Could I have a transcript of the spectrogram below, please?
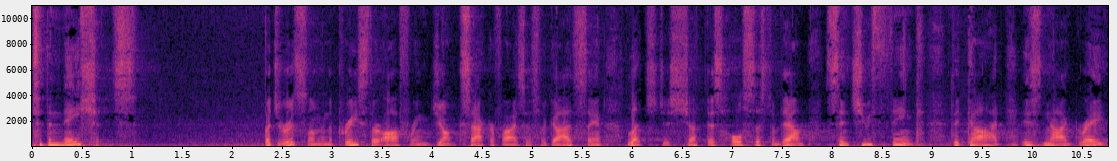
to the nations. But Jerusalem and the priests, they're offering junk sacrifices. So God's saying, let's just shut this whole system down since you think that God is not great.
